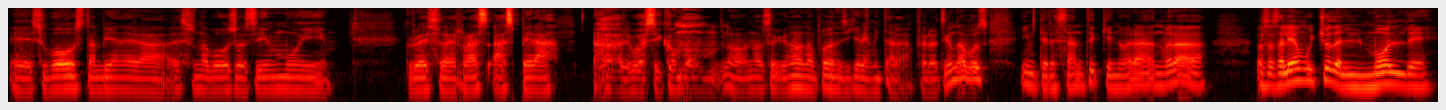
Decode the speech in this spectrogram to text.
Eh, su voz también era, es una voz así muy gruesa, ras, áspera, algo así como, no, no sé, no, no puedo ni siquiera imitarla, pero tiene una voz interesante que no era, no era, o sea, salía mucho del molde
